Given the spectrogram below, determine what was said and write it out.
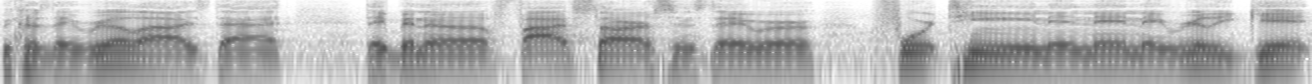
because they realize that they've been a five star since they were 14, and then they really get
